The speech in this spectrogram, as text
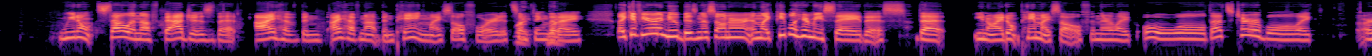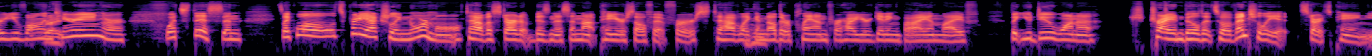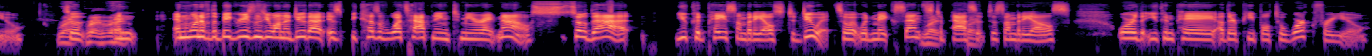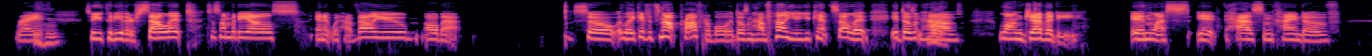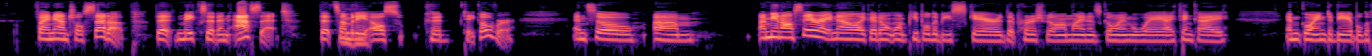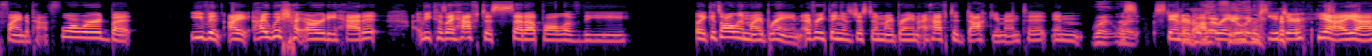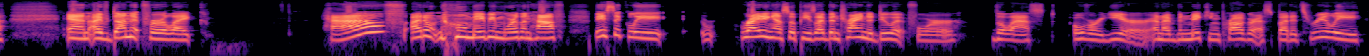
we don't sell enough badges that I have been I have not been paying myself for it. It's right, something that right. I like if you're a new business owner and like people hear me say this that you know, I don't pay myself and they're like, "Oh, well, that's terrible. Like are you volunteering right. or what's this and it's like well it's pretty actually normal to have a startup business and not pay yourself at first to have like mm-hmm. another plan for how you're getting by in life but you do want to try and build it so eventually it starts paying you right so, right right and and one of the big reasons you want to do that is because of what's happening to me right now so that you could pay somebody else to do it so it would make sense right, to pass right. it to somebody else or that you can pay other people to work for you right mm-hmm. So you could either sell it to somebody else and it would have value, all that. So, like, if it's not profitable, it doesn't have value, you can't sell it, it doesn't have right. longevity unless it has some kind of financial setup that makes it an asset that somebody mm-hmm. else could take over. And so, um, I mean, I'll say right now, like, I don't want people to be scared that Protospiel Online is going away. I think I am going to be able to find a path forward, but even I I wish I already had it because I have to set up all of the like it's all in my brain. Everything is just in my brain. I have to document it in right, right. standard operating procedure. yeah, yeah. And I've done it for like half. I don't know, maybe more than half. Basically, writing SOPs. I've been trying to do it for the last over a year, and I've been making progress. But it's really,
